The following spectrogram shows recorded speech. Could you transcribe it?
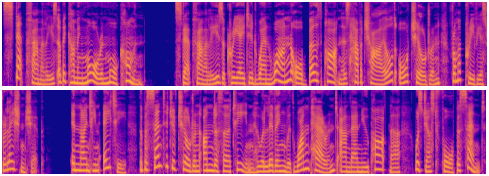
step families are becoming more and more common. Step families are created when one or both partners have a child or children from a previous relationship. In 1980, the percentage of children under 13 who were living with one parent and their new partner was just 4%.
